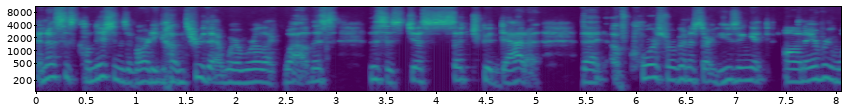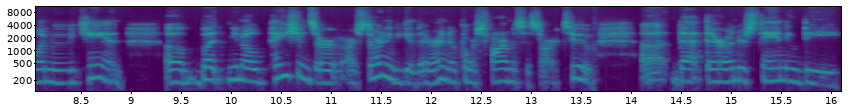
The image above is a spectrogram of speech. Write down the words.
and us as clinicians have already gone through that where we're like, wow, this this is just such good data that of course we're going to start using it on everyone we can. Um, but you know, patients are are starting to get there, and of course pharmacists are too, uh, that they're understanding the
